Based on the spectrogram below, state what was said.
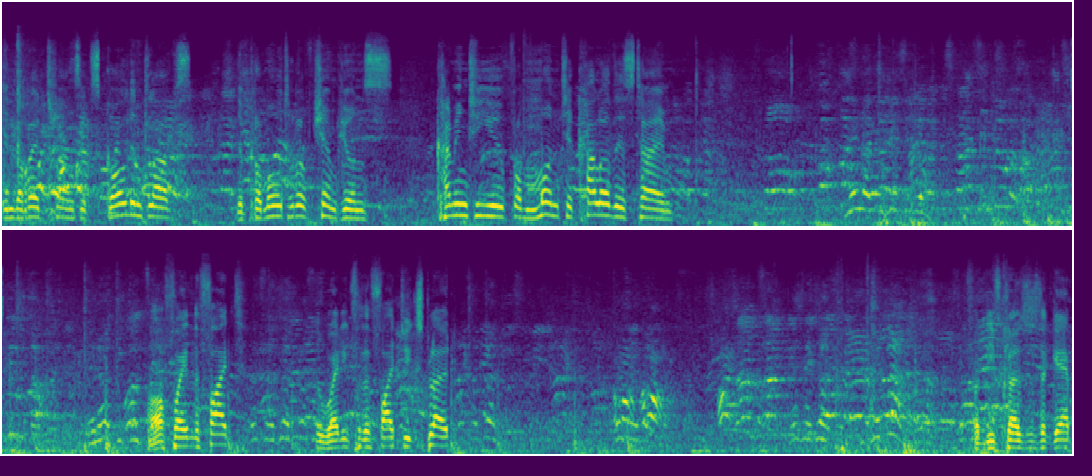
in the red trunks. It's Golden Gloves, the promoter of champions, coming to you from Monte Carlo this time. Halfway in the fight, we're waiting for the fight to explode. Fadif closes the gap.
